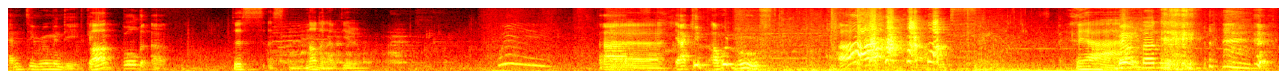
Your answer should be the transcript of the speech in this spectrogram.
empty room indeed. Can Huh? pull the. Oh. This is not an empty room. Um, Uh, yeah, I keep. I would move. Ah! Yeah. Wrong button.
